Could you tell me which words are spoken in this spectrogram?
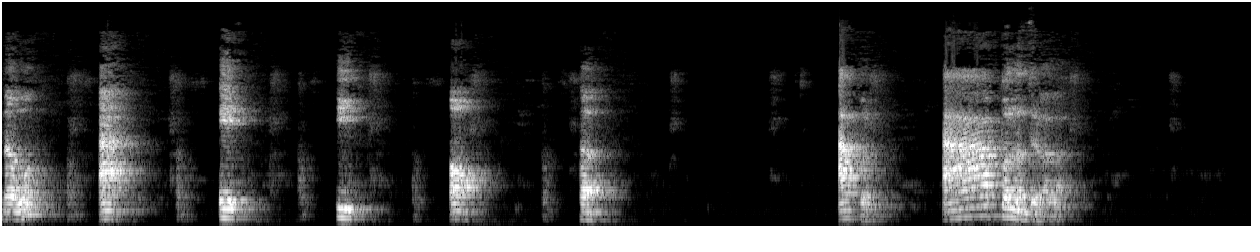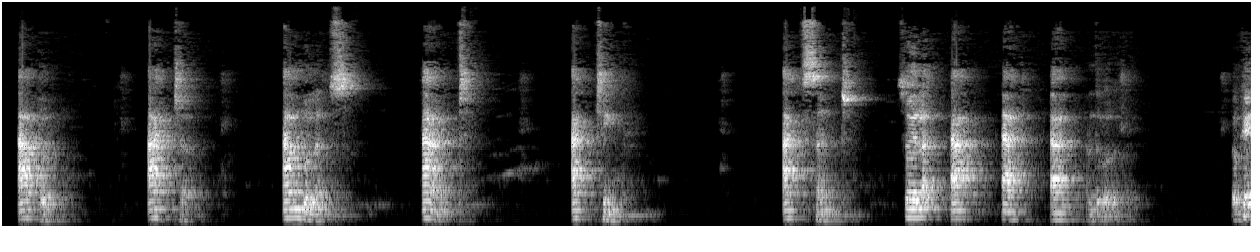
ನಾವು ಅ, ಎ, ಇ, ಅ ಆಪಲ್. ಆಪಲ್ ಅಂತ ಹೇಳಲ್ಲ apple, actor, ambulance, ant, acting, accent. So, ಎಲ್ಲ ಅ ಅಂತ ಬರುತ್ತೆ. ಓಕೆ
